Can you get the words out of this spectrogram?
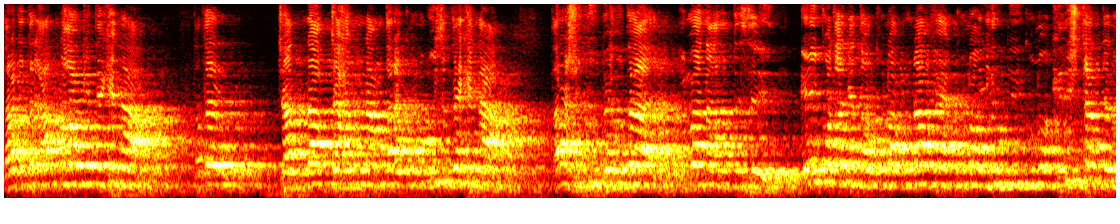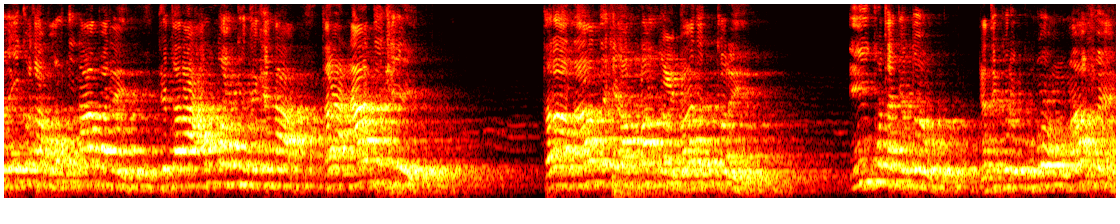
তারা তাদের আল্লাহকে দেখে না, তাদের জান্নাত, জাহান্নাম তারা কোনো কিছু দেখে না। তারা শুধু বেহুদায় ইমান আনতেছে। এই কথা যেন কোনো মুনাফেক, কোনো ইহুদি, কোনো খ্রিস্টান যেন এই কথা বলতে না পারে যে তারা আল্লাহকে দেখে না, তারা না দেখে তারা না দেখে আল্লাহ ইবাদত করে এই কথা যেন যাতে করে কোনো মুনাফেক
